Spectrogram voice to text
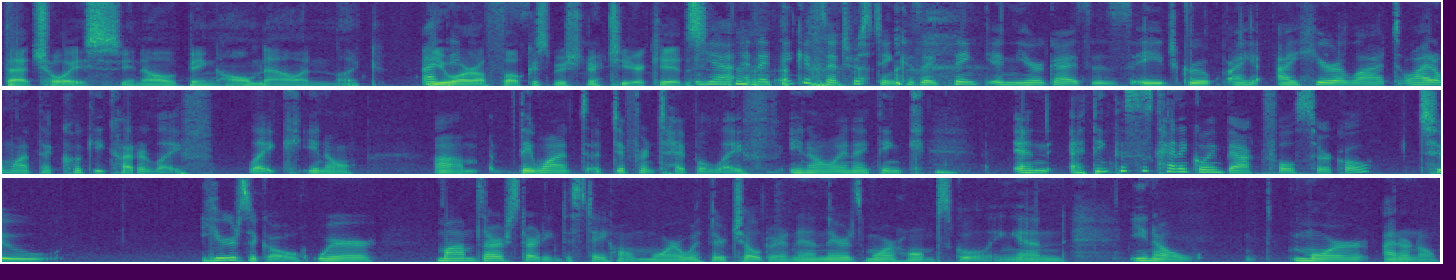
that choice. You know, of being home now and like. I you are a focused missionary to your kids. Yeah, and I think it's interesting because I think in your guys' age group, I, I hear a lot, oh, I don't want that cookie cutter life. Like, you know, um, they want a different type of life, you know, and I think, and I think this is kind of going back full circle to years ago where moms are starting to stay home more with their children and there's more homeschooling and, you know, more, I don't know,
